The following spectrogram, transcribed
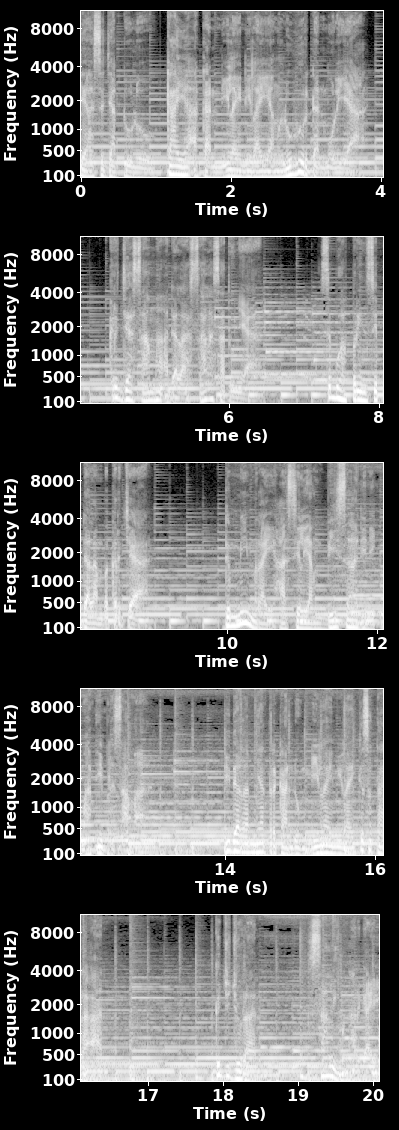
Indonesia sejak dulu kaya akan nilai-nilai yang luhur dan mulia. Kerjasama adalah salah satunya. Sebuah prinsip dalam bekerja demi meraih hasil yang bisa dinikmati bersama. Di dalamnya terkandung nilai-nilai kesetaraan, kejujuran, saling menghargai,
